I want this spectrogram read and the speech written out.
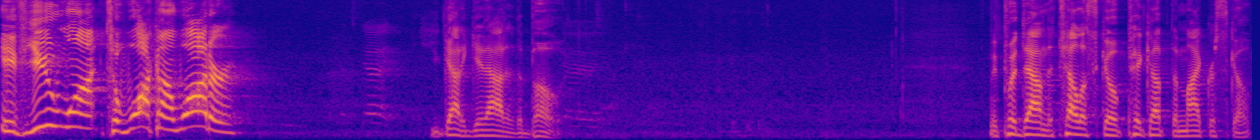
If you want to walk on water, you got to get out of the boat. We put down the telescope, pick up the microscope.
